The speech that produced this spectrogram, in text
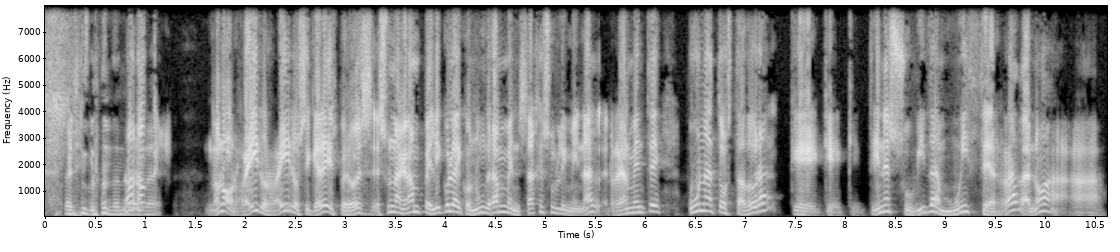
Peliculón donde No, no, No, no, reíros, reíros si queréis, pero es, es una gran película y con un gran mensaje subliminal. Realmente una tostadora que, que- que tiene su vida muy cerrada, ¿no? A, a-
